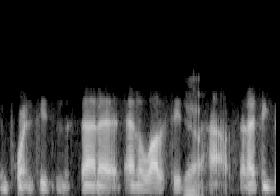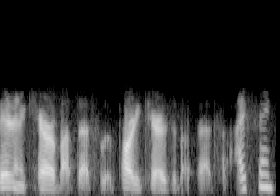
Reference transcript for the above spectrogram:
important seats in the Senate and a lot of seats Yeah. in the House. And I think they're going to care about that. So the party cares about that. So I think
